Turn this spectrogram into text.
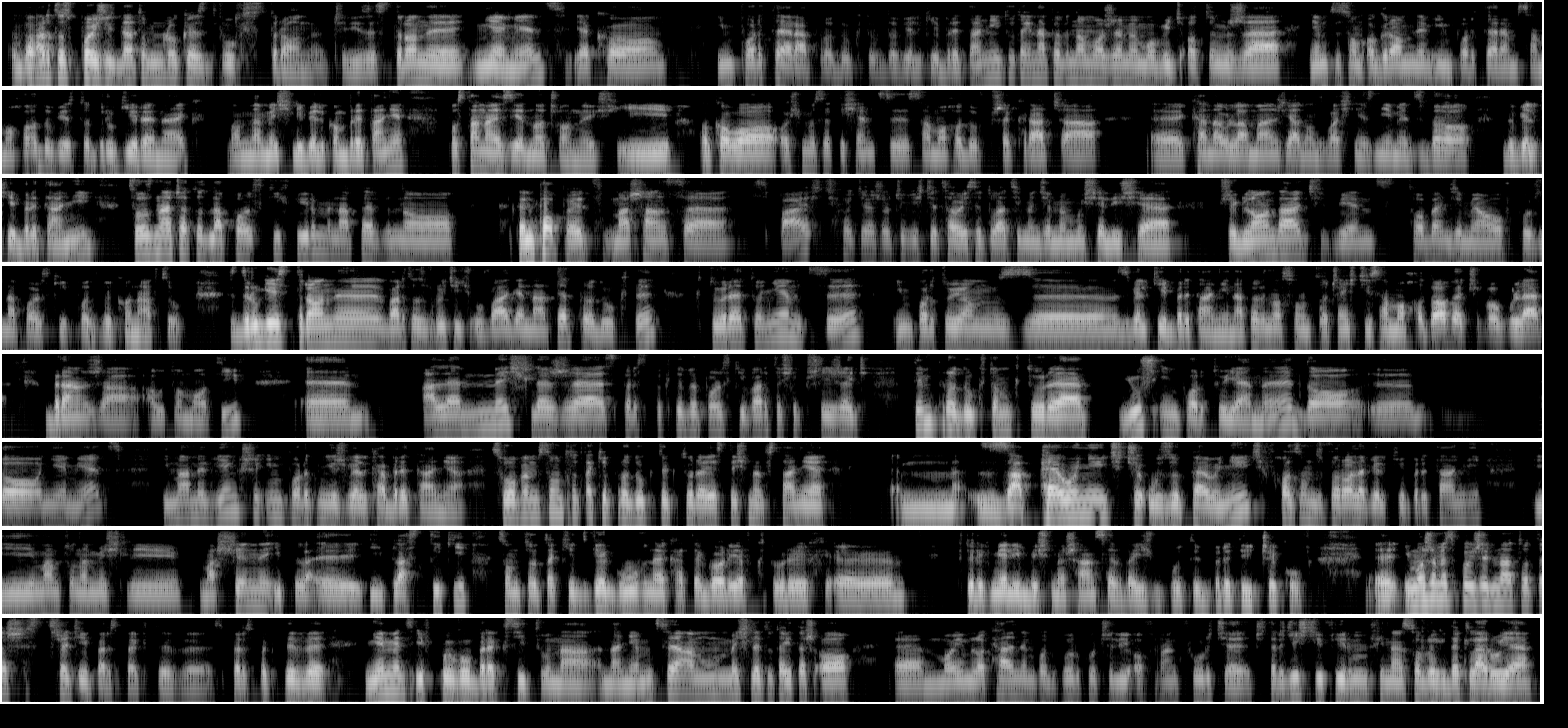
Warto spojrzeć na tą lukę z dwóch stron, czyli ze strony Niemiec jako importera produktów do Wielkiej Brytanii. Tutaj na pewno możemy mówić o tym, że Niemcy są ogromnym importerem samochodów. Jest to drugi rynek, mam na myśli Wielką Brytanię, po Stanach Zjednoczonych i około 800 tysięcy samochodów przekracza e, kanał La Manche jadąc właśnie z Niemiec do, do Wielkiej Brytanii. Co oznacza to dla polskich firm? Na pewno ten popyt ma szansę spaść, chociaż oczywiście całej sytuacji będziemy musieli się przyglądać, więc to będzie miało wpływ na polskich podwykonawców. Z drugiej strony warto zwrócić uwagę na te produkty, które to Niemcy importują z, z Wielkiej Brytanii. Na pewno są to części samochodowe, czy w ogóle branża automotive ale myślę, że z perspektywy Polski warto się przyjrzeć tym produktom, które już importujemy do do Niemiec i mamy większy import niż Wielka Brytania. Słowem, są to takie produkty, które jesteśmy w stanie zapełnić czy uzupełnić, wchodząc w rolę Wielkiej Brytanii i mam tu na myśli maszyny i, pla i plastiki. Są to takie dwie główne kategorie, w których których mielibyśmy szansę wejść w buty Brytyjczyków. E, I możemy spojrzeć na to też z trzeciej perspektywy, z perspektywy Niemiec i wpływu Brexitu na, na Niemcy, a myślę tutaj też o e, moim lokalnym podwórku, czyli o Frankfurcie. 40 firm finansowych deklaruje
